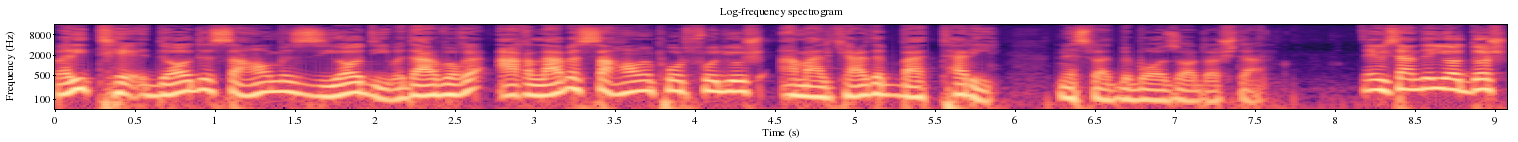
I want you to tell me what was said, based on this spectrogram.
ولی تعداد سهام زیادی و در واقع اغلب سهام پورتفولیوش عملکرد بدتری نسبت به بازار داشتن. نویسنده یادداشت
